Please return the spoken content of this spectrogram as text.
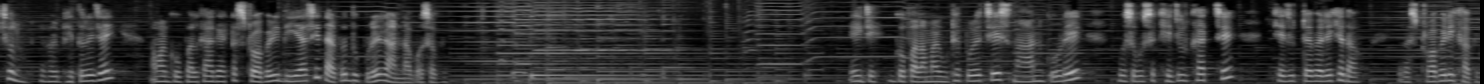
চলুন, এবার ভেতরে যাই। আমার গোপালকে আগে একটা স্ট্রবেরি দিয়ে আসি, তারপর দুপুরে রান্না বসাবো। এই যে, গোপাল আমার উঠে পড়েছে, স্নান করে বসে বসে খেজুর খাচ্ছে। খেজুরটা এবার রেখে দাও, এবার স্ট্রবেরি খাবে।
